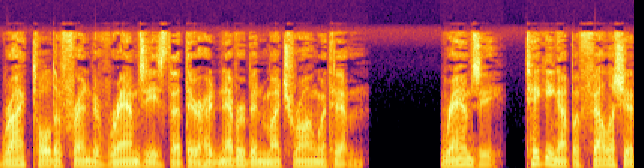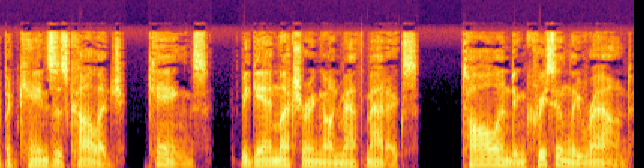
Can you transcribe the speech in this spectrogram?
Reik told a friend of Ramsey's that there had never been much wrong with him. Ramsey, taking up a fellowship at Keynes's College, King's, began lecturing on mathematics. Tall and increasingly round,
